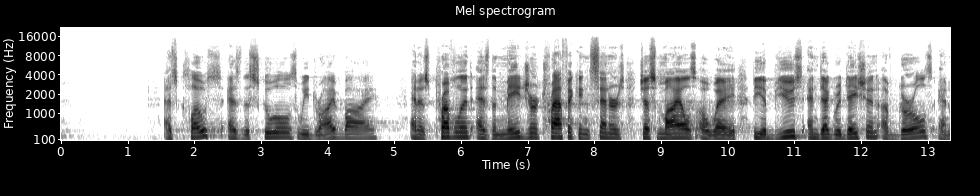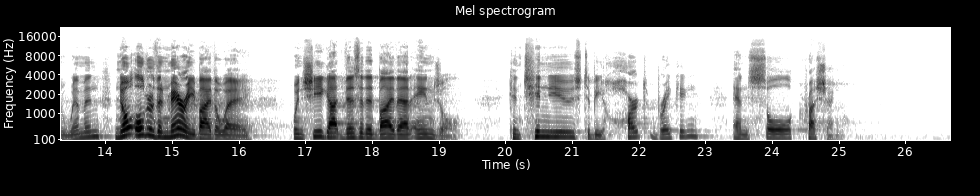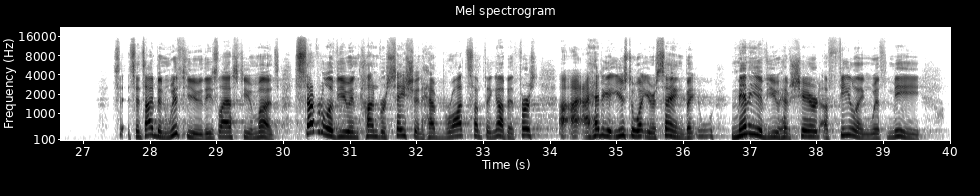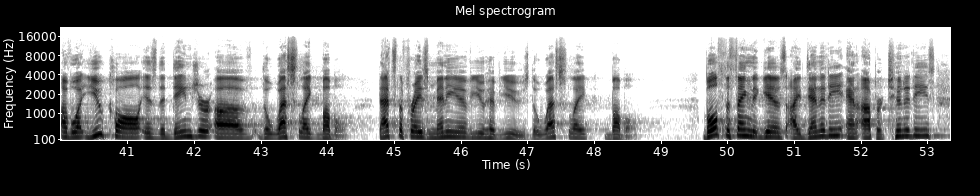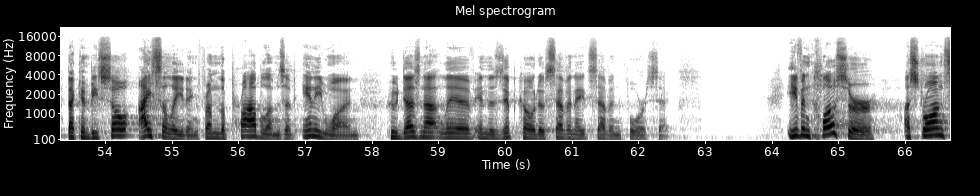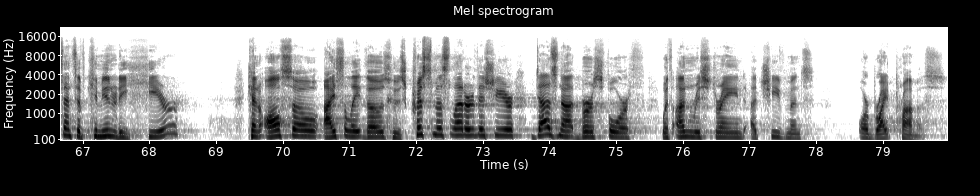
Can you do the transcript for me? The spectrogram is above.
as close as the schools we drive by and as prevalent as the major trafficking centers just miles away, the abuse and degradation of girls and women, no older than Mary, by the way, when she got visited by that angel, continues to be heartbreaking and soul crushing. Since I've been with you these last few months, several of you in conversation have brought something up. At first, I, had to get used to what you were saying, but many of you have shared a feeling with me of what you call is the danger of the Westlake bubble. That's the phrase many of you have used, the Westlake bubble. Both the thing that gives identity and opportunities, that can be so isolating from the problems of anyone who does not live in the zip code of 78746. Even closer, a strong sense of community here can also isolate those whose Christmas letter this year does not burst forth with unrestrained achievements or bright promise.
